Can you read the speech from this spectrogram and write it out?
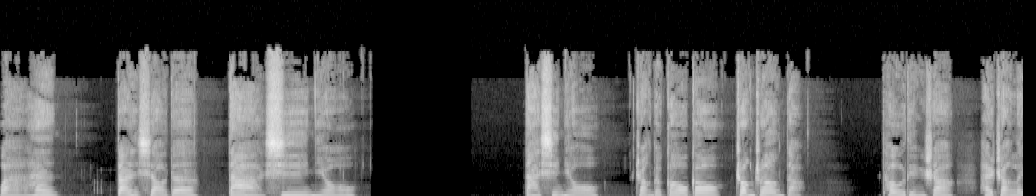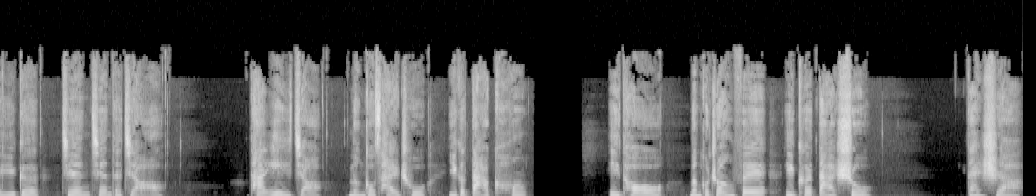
晚安，胆小的大犀牛。大犀牛长得高高壮壮的，头顶上还长了一个尖尖的角，它一脚能够踩出一个大坑，一头能够撞飞一棵大树。但是啊，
